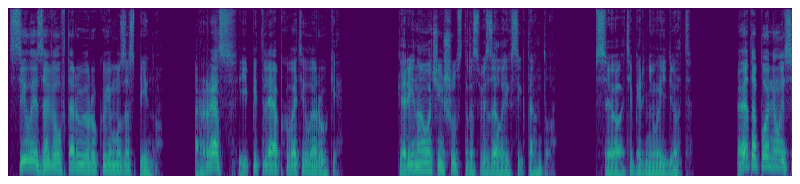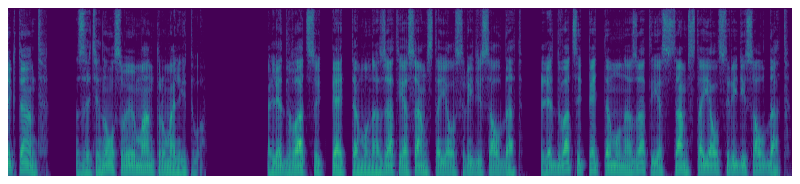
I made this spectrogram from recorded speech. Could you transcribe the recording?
силой завел вторую руку ему за спину. Раз, и петля обхватила руки. Карина очень шустро связала их сектанту. Все, теперь не уйдет. Это понял и сектант. Затянул свою мантру-молитву. Лет двадцать пять тому назад я сам стоял среди солдат. Лет двадцать пять тому назад я сам стоял среди солдат.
